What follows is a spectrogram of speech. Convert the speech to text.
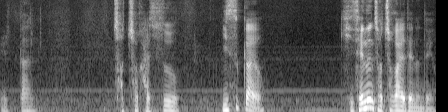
일단 젖혀갈 수 있을까요? 기세는 젖혀가야 되는데요.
